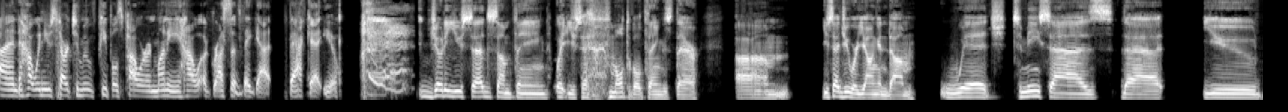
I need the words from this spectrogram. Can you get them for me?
and how when you start to move people's power and money, how aggressive they get back at you. Jody, you said something. Wait, you said multiple things there. Um, you said you were young and dumb, which to me says that you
